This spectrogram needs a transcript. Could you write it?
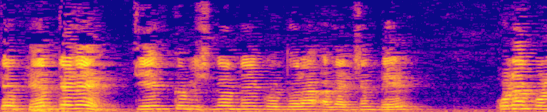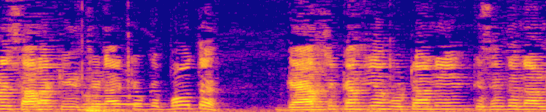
ਤੇ ਫਿਰ ਜਿਹੜੇ ਚੀਫ ਕਮਿਸ਼ਨਰ ਨੇ ਗੁਰਦੁਆਰਾ ਇਲੈਕਸ਼ਨ ਦੇ ਉਹਨਾਂ ਕੋਲੇ ਸਾਰਾ ਕੇਸ ਜਿਹੜਾ ਹੈ, ਕਿਉਂਕਿ ਬਹੁਤ ਗੈਰ ਸਿੱਖਾਂ ਦੀਆਂ ਵੋਟਾਂ ਨੇ ਕਿਸੇ ਦੇ ਨਾਲ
